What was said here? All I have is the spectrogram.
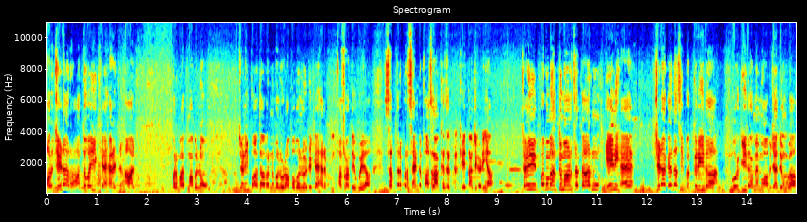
ਔਰ ਜਿਹੜਾ ਰਾਤ ਬਾਈ ਕਹਿਰ ਆ ਪਰਮਾਤਮਾ ਵੱਲੋਂ, ਜਣੀ ਵਾਤਾਵਰਨ ਵੱਲੋਂ, ਰੱਬ ਵੱਲੋਂ ਇੱਕ ਕਹਿਰ ਫਸਲਾਂ ਤੇ ਹੋਇਆ 70% ਫਸਲਾਂ ਖਿਸ- ਖੇਤਾਂ 'ਚ ਖੜੀਆਂ ਜਾਣੀ ਭਗਵੰਤ ਮਾਨ ਸਰਕਾਰ ਨੂੰ ਇਹ ਨਹੀਂ ਹੈ, ਜਿਹੜਾ ਕਹਿੰਦਾ ਸੀ ਬੱਕਰੀ ਦਾ, ਮੁਰਗੀ ਦਾ ਮੈਂ ਮੁਆਵਜ਼ਾ ਦੇਵਾਂਗਾ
